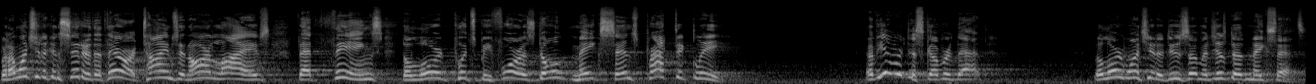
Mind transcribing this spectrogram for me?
But I want you to consider that there are times in our lives that things the Lord puts before us don't make sense practically. Have you ever discovered that? The Lord wants you to do something, it just doesn't make sense.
